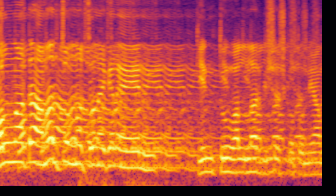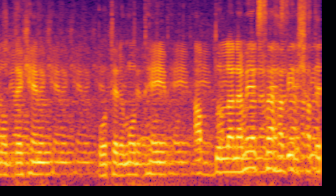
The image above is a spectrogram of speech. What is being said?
কল্লাটা আনার জন্য চলে গেলেন। কিন্তু আল্লাহর বিশেষ কত নিয়ামত দেখেন পথের মধ্যে আব্দুল্লাহ নামে এক সাহাবীর সাথে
